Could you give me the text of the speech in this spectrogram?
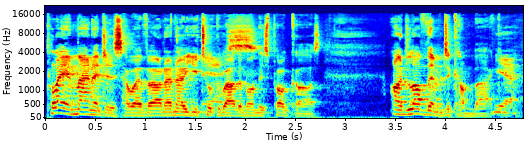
Player managers, however, and I know you talk Yes. about them on this podcast. I'd love them to come back, Yeah,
